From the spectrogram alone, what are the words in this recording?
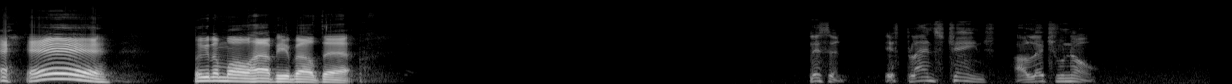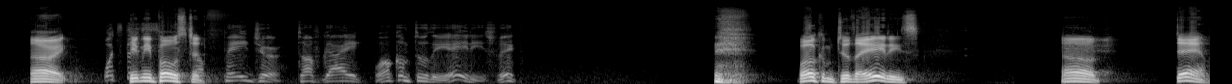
Hey, look at them all happy about that. Listen, if plans change, I'll let you know. All right, What's Keep me posted. Tough pager, tough guy. Welcome to the 80s, Vic. Welcome to the 80s. Oh, damn.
